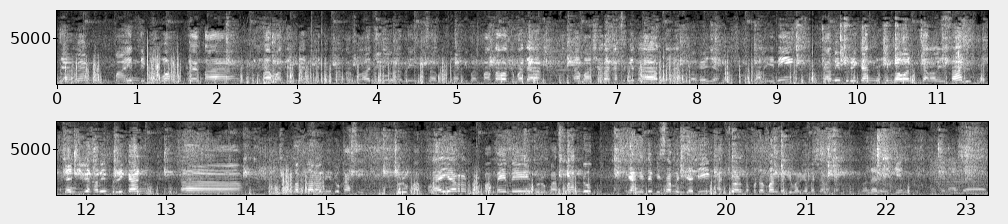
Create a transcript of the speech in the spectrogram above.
jangan main di bawah kereta, khawatirnya kereta melaju nanti bisa berakibat fatal kepada uh, masyarakat sekitar dan lain sebagainya. Kali ini kami berikan himbauan secara lisan dan juga kami berikan uh, lembaran edukasi berupa flyer, berupa meme, berupa spanduk yang itu bisa menjadi acuan atau pedoman bagi warga masyarakat. Mana izin mungkin ada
